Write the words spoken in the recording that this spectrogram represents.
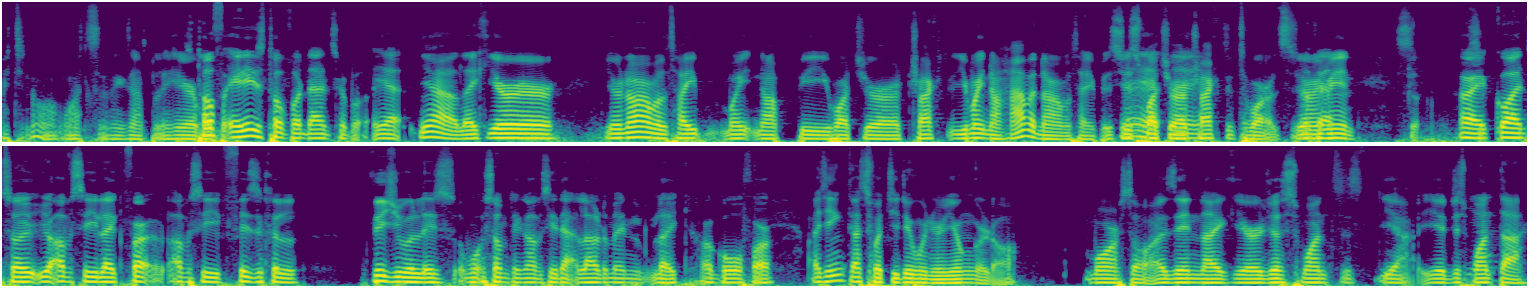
I don't know, what's an example here? It's tough. It is tough the answer, but yeah, yeah, like your your normal type might not be what you're attracted. You might not have a normal type. It's just Yeah, what you're yeah, yeah. attracted towards. Do you know what I Okay. mean? All right, go on. So you obviously like for obviously physical, visual is something obviously that a lot of men like or go for. I think that's what you do when you're younger, though. More so, as in like you're just want to, yeah, you just Yeah. want that.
